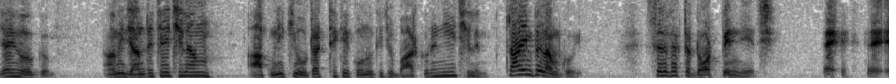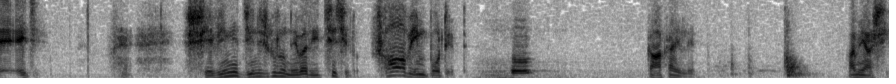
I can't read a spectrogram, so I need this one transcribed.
যাই হোক আমি জানতে চাইছিলাম আপনি কি ওটার থেকে কোনো কিছু বার করে নিয়েছিলেন? টাইম পেলাম কই? সির্ফ একটা ডট পেন নিয়েছি। এই যে শেভিং এর জিনিসগুলো নেবার ইচ্ছে ছিল সব ইম্পোর্টেড কাকা এলেন। আমি আসি।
